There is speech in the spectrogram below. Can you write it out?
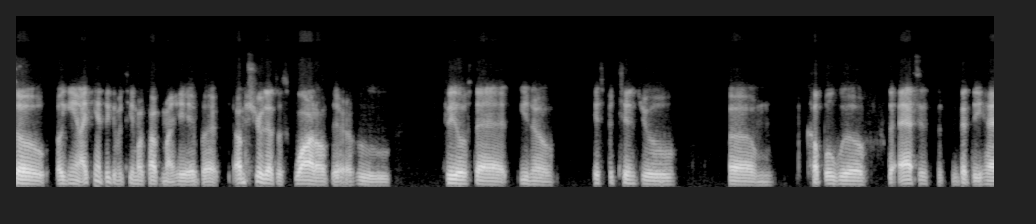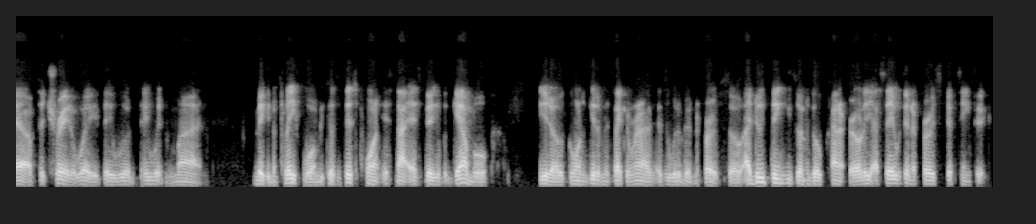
So again, I can't think of a team off the top of my head, but I'm sure there's a squad out there who feels that you know his potential, um, coupled with the assets that they have to trade away, they would they wouldn't mind making a play for him because at this point it's not as big of a gamble, you know, going to get him in the second round as it would have been the first. So I do think he's going to go kind of early. I say within the first 15 picks.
